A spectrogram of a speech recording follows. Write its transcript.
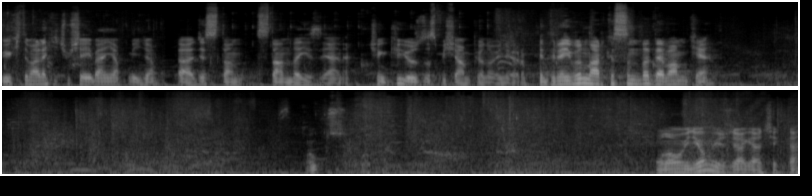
Büyük ihtimalle hiçbir şey ben yapmayacağım. Sadece stand, standayız yani. Çünkü useless bir şampiyon oynuyorum. E, Draven'ın arkasında devam ki. Oops. Ona oynuyor muyuz ya gerçekten?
